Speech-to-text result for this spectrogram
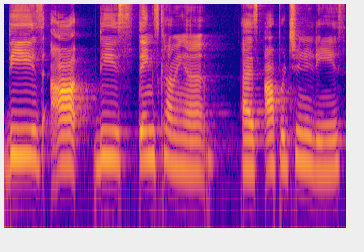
these op- these things coming up as opportunities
